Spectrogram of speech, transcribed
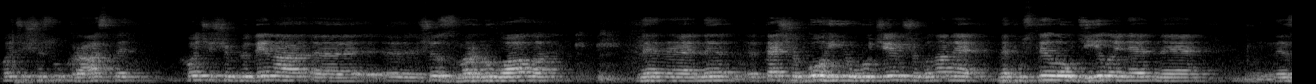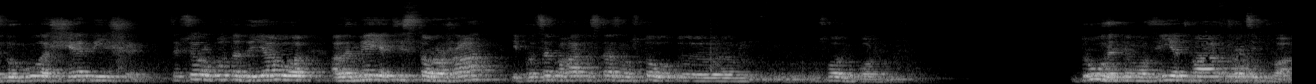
хоче щось украсти, хоче, щоб людина е, е, щось змарнувала, не, не, не те, що Бог її вручив, щоб вона не, не пустила в діло і не, не, не здобула ще більше. Це все робота диявола, але ми, як ті сторожа, і про це багато сказано в стол- е, Слові Божому. 2 Тимофія 2,22.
